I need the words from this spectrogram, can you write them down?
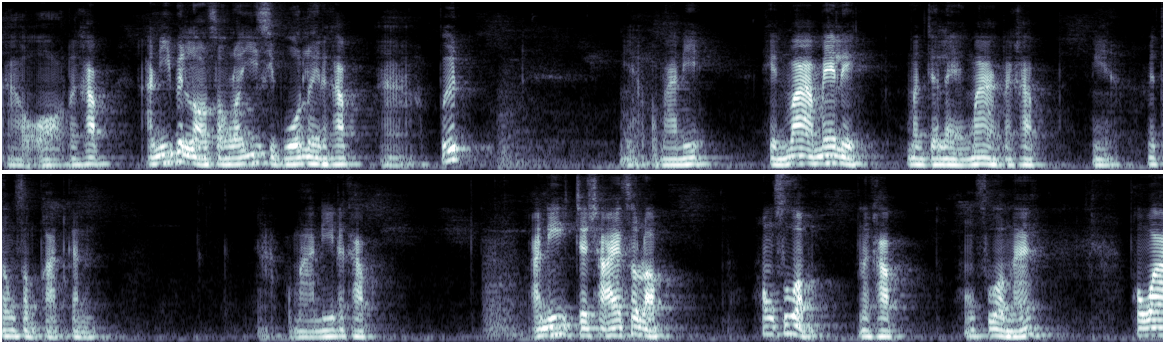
เอาออกนะครับ อันนี้เป็นหลอด 220 โวลต์เลยนะครับอ่าปึ๊ดเนี่ยประมาณนี้เห็นว่าแม่เหล็กมันจะแรงมากนะครับ เนี่ยไม่ต้องสัมผัสกันประมาณนี้นะครับ อันนี้จะใช้สำหรับห้องส้วมนะครับ ห้องส้วมนะ เพราะว่า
